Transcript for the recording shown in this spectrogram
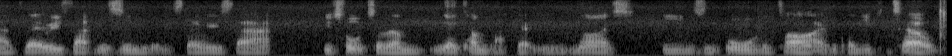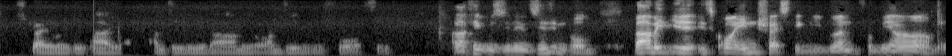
have, there is that resilience. There is that you talk to them, they come back at you nice, easy all the time, and you can tell straight away oh, yeah, I'm dealing with army or I'm dealing with forces. And I think resilience is important. But I mean, it's quite interesting. You went from the army,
